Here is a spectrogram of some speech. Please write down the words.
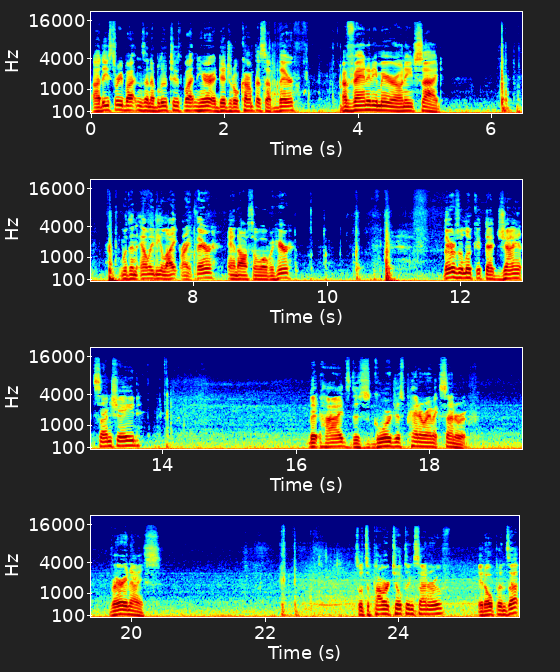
uh, these three buttons and a Bluetooth button here, a digital compass up there, a vanity mirror on each side with an LED light right there and also over here. There's a look at that giant sunshade that hides this gorgeous panoramic sunroof. Very nice. So it's a power tilting sunroof. It opens up.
